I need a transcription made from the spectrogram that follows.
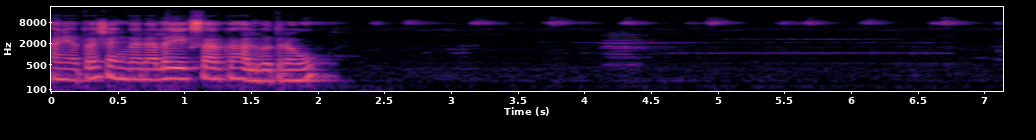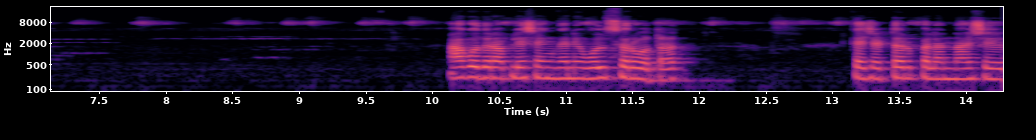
आणि आता शेंगदाण्याला एकसारखं हलवत राहू. अगोदर आपले शेंगदाणे ओलसर होतात त्याच्या टरफलांना असे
